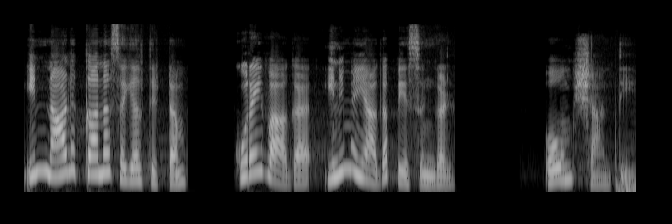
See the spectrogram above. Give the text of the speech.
இந்நாளுக்கான செயல் திட்டம் குறைவாக இனிமையாக பேசுங்கள். ஓம் சாந்தி.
